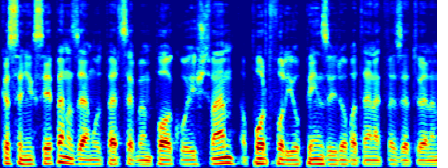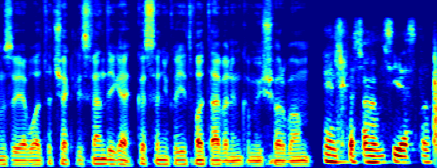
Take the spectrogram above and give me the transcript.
Köszönjük szépen! Az elmúlt percekben Palkó István, a portfólió pénzügyi rovatának vezető elemzője volt a checklist vendége. Köszönjük, hogy itt voltál velünk a műsorban. Én is köszönöm, sziasztok!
